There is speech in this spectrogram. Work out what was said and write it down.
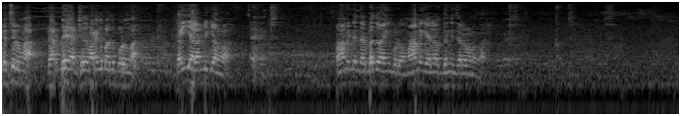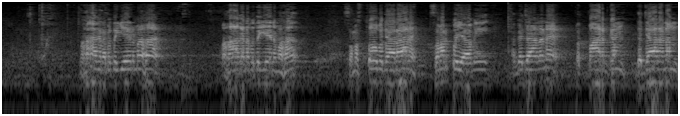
வச்சிருங்க. தர்பை அக்ஷதை வடக்கு பார்த்து போடுங்க. கையை அலம்பிக்கோங்க. மாமிட்ட தர்பத்தை வாங்கி போடுங்க. மாமி கையில தண்ணி செலவணுங்க. மகாகணபதையே நம மகாகணபதையே நமக சமஸ்தோபதாரான சமர்ப்பயாமி. அகஜானன பத்மார்க்கம். கஜானனம்.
